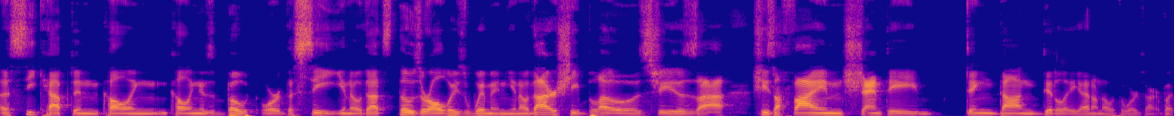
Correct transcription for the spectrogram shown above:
a sea captain calling calling his boat or the sea you know that's those are always women you know there she blows she's uh she's a fine shanty ding dong diddly i don't know what the words are but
